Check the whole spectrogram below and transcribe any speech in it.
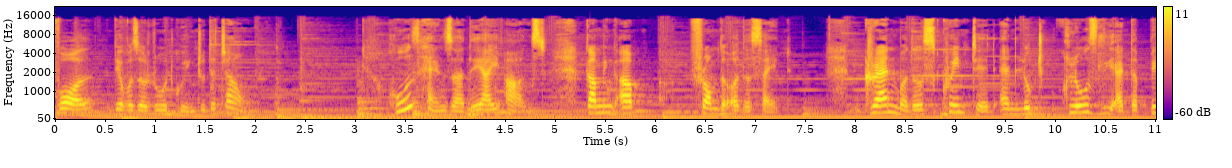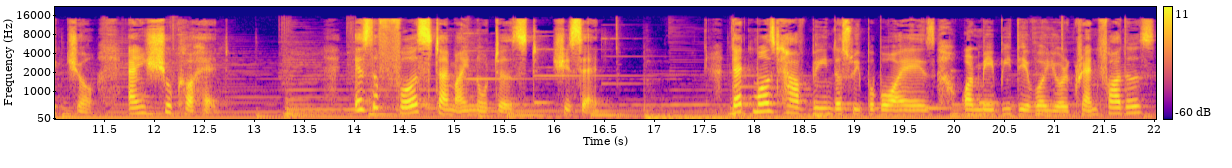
wall there was a road going to the town. Whose hands are they? I asked, coming up from the other side. Grandmother squinted and looked closely at the picture and shook her head. It's the first time I noticed, she said. That must have been the sweeper boys, or maybe they were your grandfathers.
